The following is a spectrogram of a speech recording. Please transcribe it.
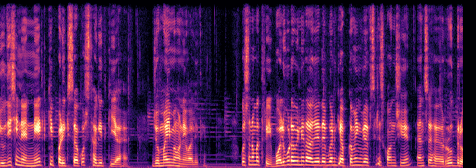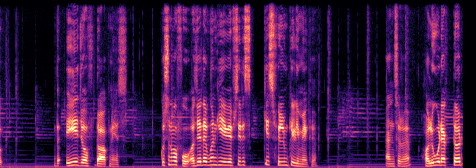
यूजीसी ने नेट की परीक्षा को स्थगित किया है, जो मई में होने वाली थी। क्वेश्चन नंबर थ्री बॉलीवुड अभिनेता अजय देवगन की अपकमिंग वेब सीरीज़ कौन सी है? आंसर है, Rudra the edge of darkness question number four Ajay Devgn की ये वेब सीरीज़ किस फ़िल्म की रीमेक है? आंसर है हॉलीवुड एक्टर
